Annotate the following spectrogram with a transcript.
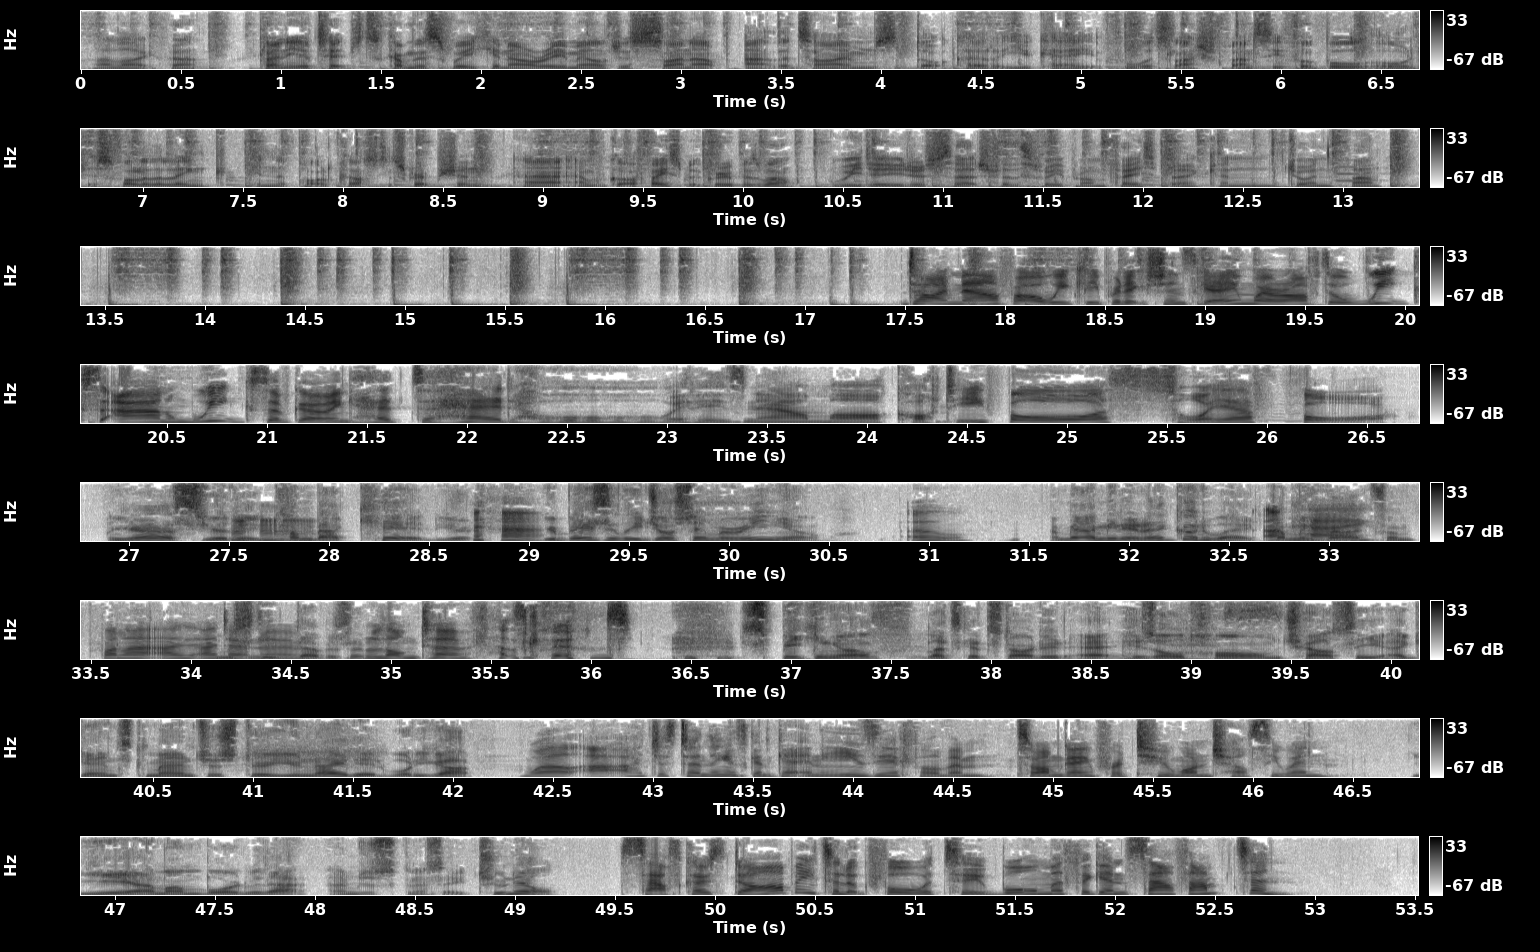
I like that. Plenty of tips to come this week in our email. Just sign up at thetimes.co.uk forward slash fantasy football or just follow the link in the podcast description. Uh, and we've got a Facebook group as well. We do just search for the sweeper on Facebook and join the fun. Time now for our weekly predictions game, where after weeks and weeks of going head to head, oh, it is now Marcotti 4, Sawyer 4. Yes, you're the mm-hmm. comeback kid. You're you're basically Jose Mourinho. Oh, I mean, I mean in a good way. Coming okay. back from. Well, I, I, don't know. deficit. Long term, if that's good. Speaking of, let's get started at his old home, Chelsea against Manchester United. What do you got? well, I, I just don't think it's going to get any easier for them. So I'm going for a 2 1 Chelsea win. Yeah, I'm on board with that. I'm just going to say 2 0. South Coast Derby to look forward to. Bournemouth against Southampton.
